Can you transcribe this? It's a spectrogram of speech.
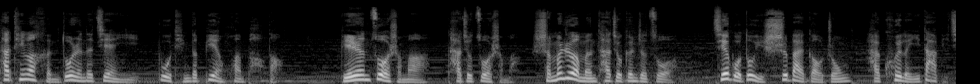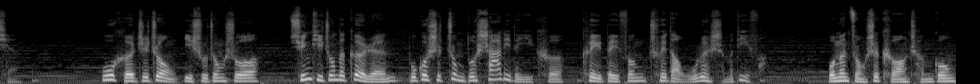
他听了很多人的建议，不停的变换跑道。别人做什么他就做什么，什么热门他就跟着做，结果都以失败告终，还亏了一大笔钱。《乌合之众》一书中说，群体中的个人不过是众多沙粒的一颗，可以被风吹到无论什么地方。我们总是渴望成功，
